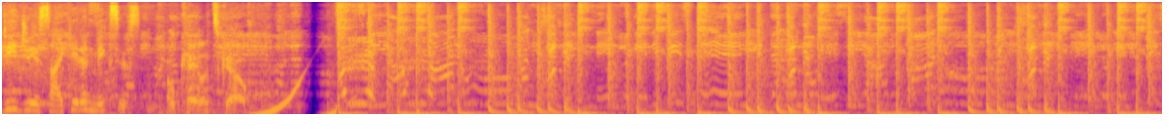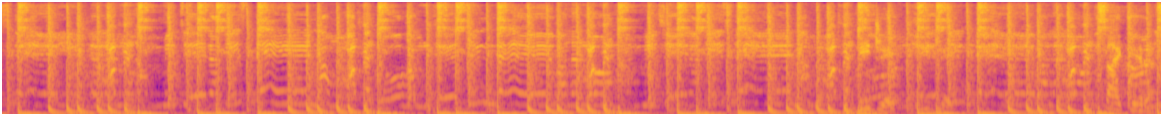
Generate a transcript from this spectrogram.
DJ Saikiran mixes. Okay, let's go. DJ Sai Kiran.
